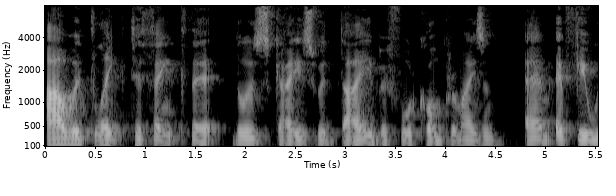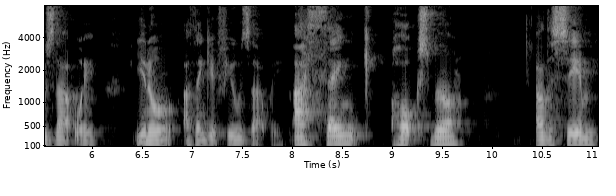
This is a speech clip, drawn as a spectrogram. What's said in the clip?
I would like to think that those guys would die before compromising. Um, it feels that way, you know. I think it feels that way. I think Hawksmoor are the same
